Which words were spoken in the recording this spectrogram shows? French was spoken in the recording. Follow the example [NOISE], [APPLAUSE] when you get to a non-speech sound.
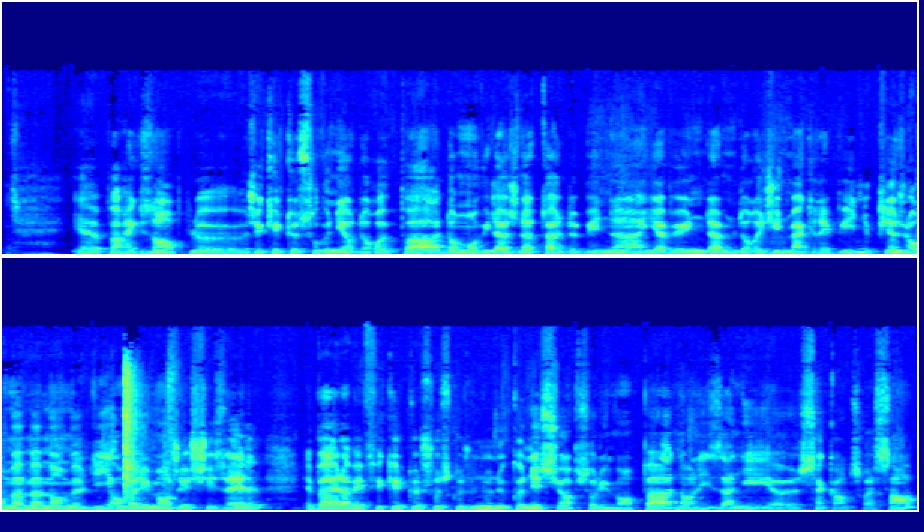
Euh, par exemple, euh, j'ai quelques souvenirs de repas. Dans mon village natal de Bénin, il y avait une dame d'origine maghrébine. Puis un jour, ma maman me dit, on va aller manger chez elle. Et eh ben, elle avait fait quelque chose que nous ne connaissions absolument pas dans les années 50-60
